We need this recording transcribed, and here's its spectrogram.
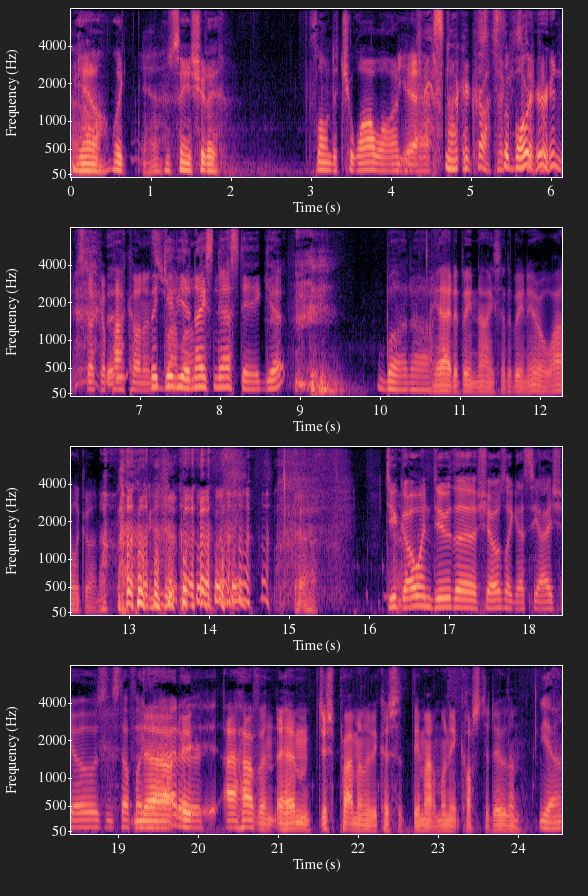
So, Yeah. Like yeah. I'm saying, should have flown to Chihuahua and Yeah. snuck across Stuck- the border stuck and stuck a pack on and they give you a nice nest egg. Yeah. but uh, Yeah, it'd have been nice. I'd have been here a while ago now. yeah. Do you go and do the shows like SCI shows and stuff like no, that? Or it- I haven't. Um, just primarily because of the amount of money it costs to do them. yeah.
